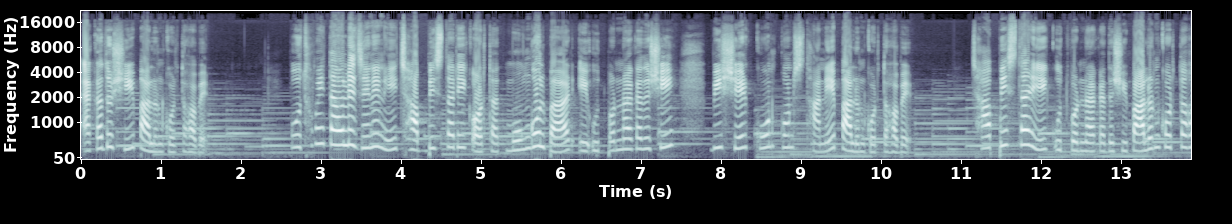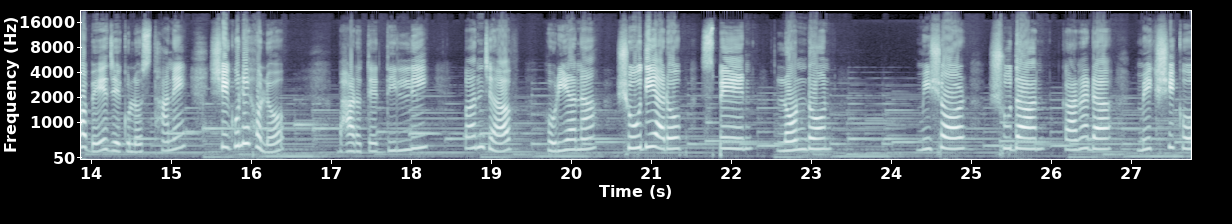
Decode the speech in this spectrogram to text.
একাদশী পালন করতে হবে। প্রথমেই তাহলে জেনে নিই ছাব্বিশ তারিখ, অর্থাৎ মঙ্গলবার এই উৎপন্ন একাদশী বিশ্বের কোন কোন স্থানে পালন করতে হবে? ছাব্বিশ তারিখ, উৎপন্ন একাদশী পালন করতে হবে যেগুলো স্থানে, সেগুলি হল ভারতের Delhi, Punjab, Haryana, Saudi Arab, Spain, London, মিশর, Sudan, Canada, Mexico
